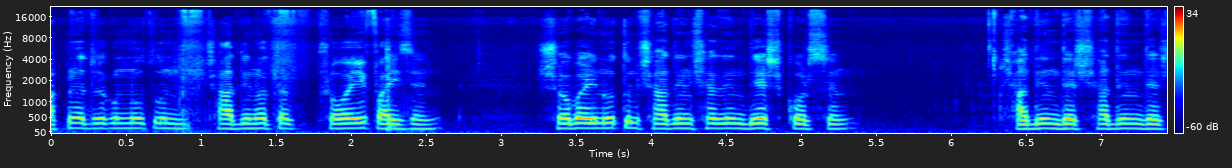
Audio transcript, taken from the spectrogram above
আপনারা যখন নতুন স্বাধীনতা সবাই পাইছেন, সবাই নতুন স্বাধীন স্বাধীন দেশ করছেন, স্বাধীন দেশ স্বাধীন দেশ,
